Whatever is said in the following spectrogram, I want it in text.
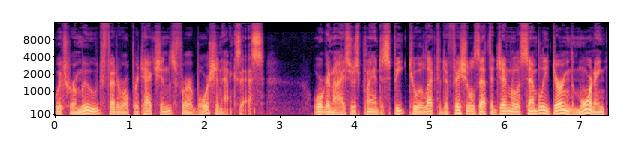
which removed federal protections for abortion access. Organizers plan to speak to elected officials at the General Assembly during the morning,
